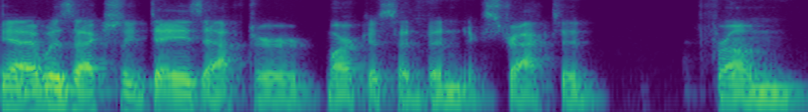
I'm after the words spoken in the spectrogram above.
Yeah, it was actually days after Marcus had been extracted from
